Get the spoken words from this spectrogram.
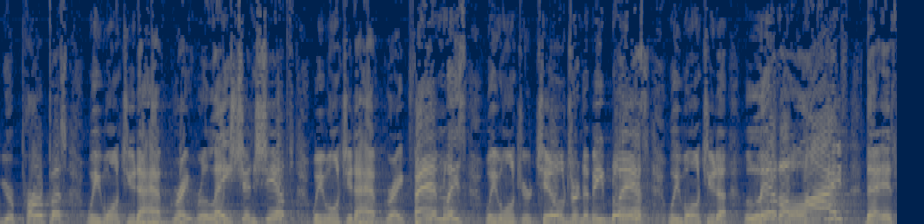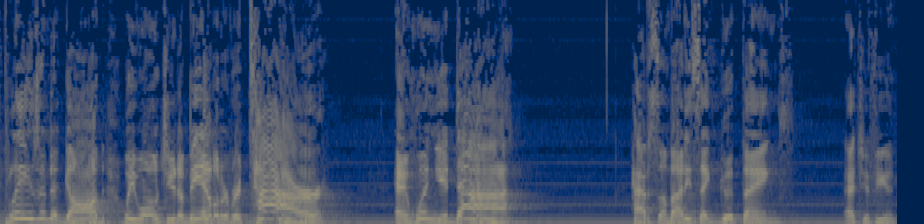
your purpose. We want you to have great relationships. We want you to have great families. We want your children to be blessed. We want you to live a life that is pleasing to God. We want you to be able to retire. And when you die, have somebody say good things at your funeral.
